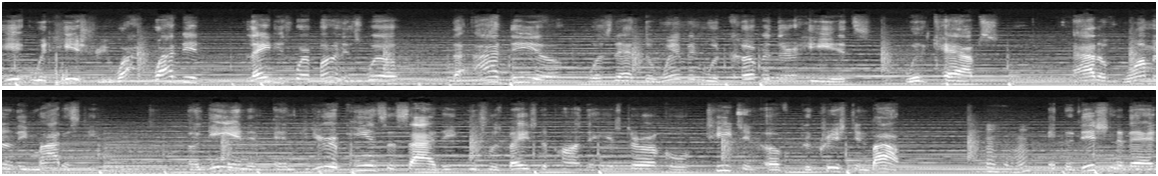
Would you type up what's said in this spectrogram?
it with history why why did ladies wear bonnets? Well the idea was that the women would cover their heads with caps out of womanly modesty. Again in, in european society which was based upon the historical teaching of the christian bible Mm-hmm. In addition to that,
